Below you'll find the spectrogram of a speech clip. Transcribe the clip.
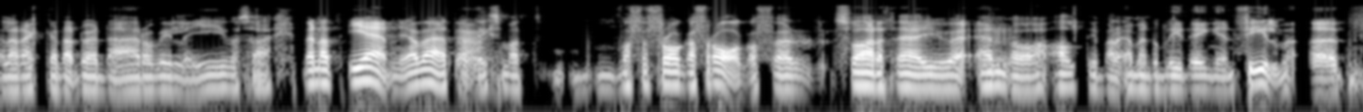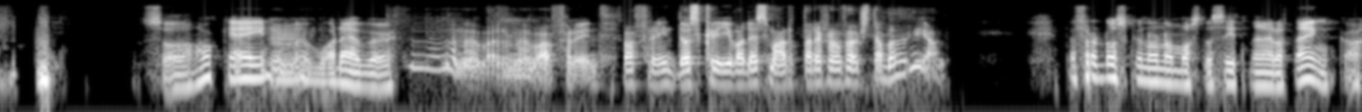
Eller räcker det att du är där och vill liv? Och så här. Men att igen, jag vet ja. att, liksom att varför fråga frågor? För svaret är ju ändå mm. alltid bara, ja men då blir det ingen film. Uh, så okej, okay, mm. whatever. Men, varför inte? Varför inte då skriva det smartare från första början? Därför att då skulle någon måste sitta ner och tänka.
